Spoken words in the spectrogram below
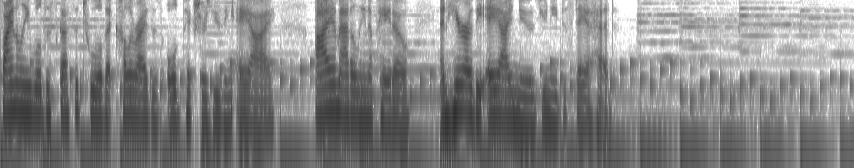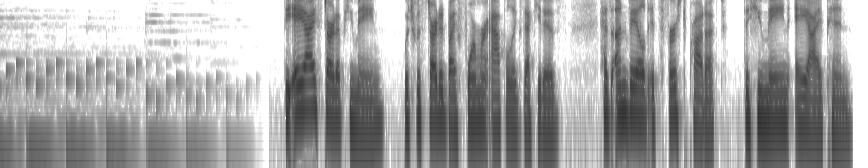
Finally, we'll discuss a tool that colorizes old pictures using AI. I am Adelina Pato, and here are the AI news you need to stay ahead. The AI startup Humane, which was started by former Apple executives, has unveiled its first product, the Humane AI Pin.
